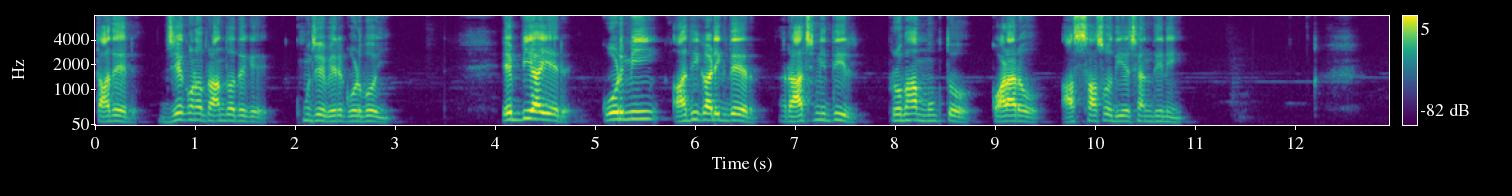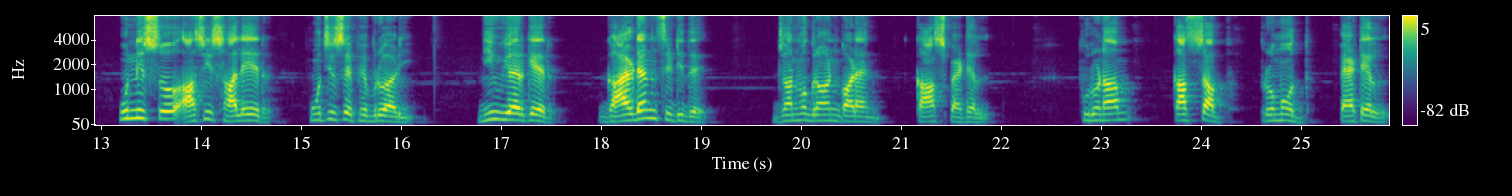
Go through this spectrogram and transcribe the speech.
তাদের যে কোনো প্রান্ত থেকে খুঁজে বের করবই। এফবিআইয়ের কর্মী আধিকারিকদের রাজনীতির প্রভাব মুক্ত করারও আশ্বাসও দিয়েছেন তিনি। উনিশশো আশি সালের পঁচিশে ফেব্রুয়ারি নিউ ইয়র্কের গার্ডেন সিটিতে জন্মগ্রহণ করেন কাশ প্যাটেল। পুরো নাম কাশ্যপ প্রমোদ প্যাটেল।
